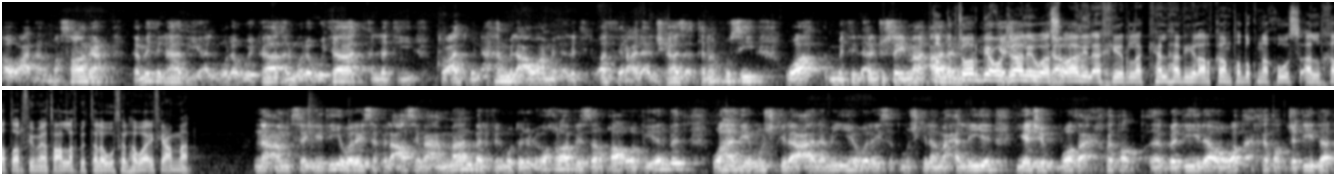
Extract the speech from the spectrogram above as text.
أو عن المصانع. فمثل هذه الملوثات الملوثات التي تعد من أهم العوامل التي تؤثر على الجهاز التنفسي ومثل الجسيمات. طب دكتور بعجالة وسؤالي الأخير لك هل هذه الأرقام تضق نقوس الخطر فيما يتعلق بالتلوث الهوائي في عمان؟ نعم سيدي وليس في العاصمة عمان بل في المدن الأخرى في الزرقاء وفي إربد. وهذه مشكلة عالمية وليست مشكلة محلية. يجب وضع خطط بديلة ووضع خطط جديدة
